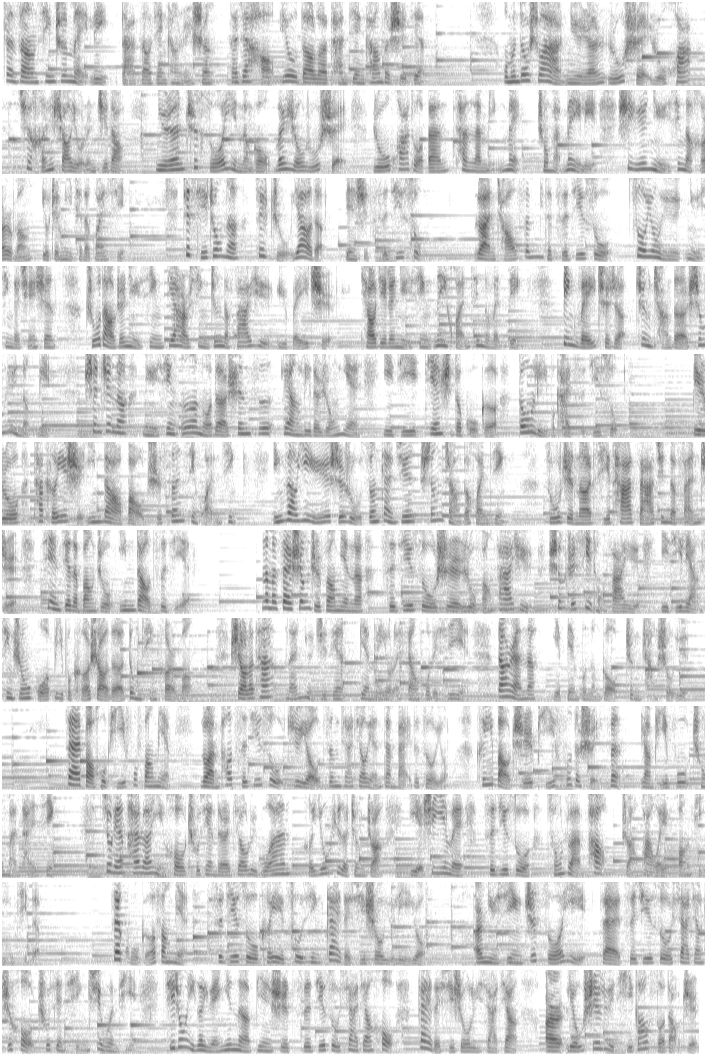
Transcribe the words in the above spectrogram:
绽放青春美丽，打造健康人生。大家好，又到了谈健康的时间。我们都说啊，女人如水如花，却很少有人知道，女人之所以能够温柔如水，如花朵般灿烂明媚，充满魅力，是与女性的荷尔蒙有着密切的关系。这其中呢，最主要的便是雌激素，卵巢分泌的雌激素。作用于女性的全身，主导着女性第二性征的发育与维持，调节着女性内环境的稳定，并维持着正常的生育能力。甚至呢，女性婀娜的身姿、靓丽的容颜以及坚实的骨骼都离不开雌激素。比如，它可以使阴道保持酸性环境，营造易于使乳酸杆菌生长的环境。阻止呢其他杂菌的繁殖，间接的帮助阴道自洁。那么在生殖方面呢，雌激素是乳房发育、生殖系统发育以及两性生活必不可少的动情荷尔蒙。少了它，男女之间便没有了相互的吸引，当然呢，也便不能够正常受孕。在保护皮肤方面，卵泡雌激素具有增加胶原蛋白的作用，可以保持皮肤的水分。让皮肤充满弹性，就连排卵以后出现的焦虑不安和忧郁的症状，也是因为雌激素从卵泡转化为黄体引起的。在骨骼方面，雌激素可以促进钙的吸收与利用，而女性之所以在雌激素下降之后出现情绪问题，其中一个原因呢，便是雌激素下降后钙的吸收率下降，而流失率提高所导致。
